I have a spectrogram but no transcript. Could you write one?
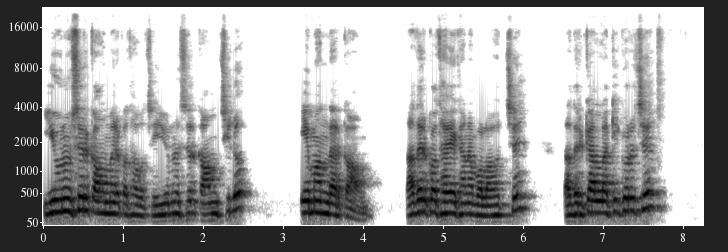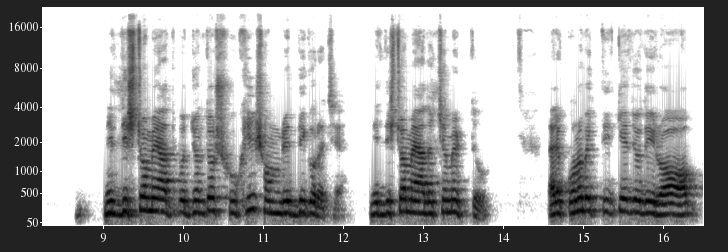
ইউনুসের কাউমের কথা বলছে। ইউনুসের কাউম ছিল ইমানদার কাউম। তাদের কথা এখানে বলা হচ্ছে। তাদেরকে আল্লাহ কি করেছে? নির্দিষ্ট মেয়াদ পর্যন্ত সুখী সমৃদ্ধি করেছে। নির্দিষ্ট মেয়াদ হচ্ছে মৃত্যু। তাহলে কোনো ব্যক্তিকে যদি রব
